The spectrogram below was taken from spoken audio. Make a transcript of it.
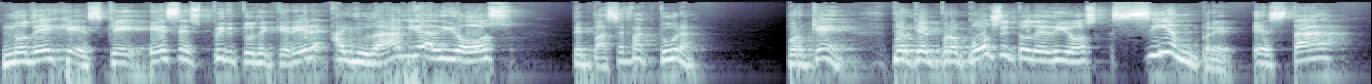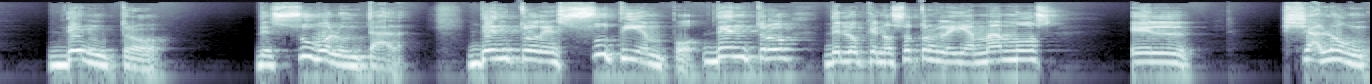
no dejes que ese espíritu de querer ayudarle a Dios te pase factura. ¿Por qué? Porque el propósito de Dios siempre está dentro de su voluntad, dentro de su tiempo, dentro de lo que nosotros le llamamos el shalom,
